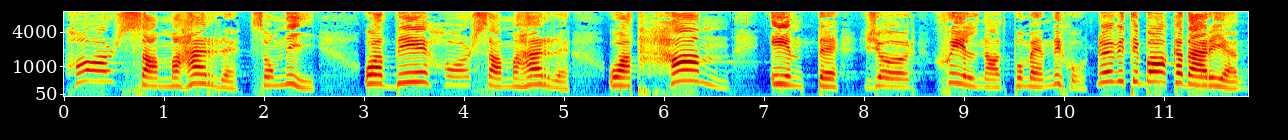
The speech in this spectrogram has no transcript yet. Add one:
har samma Herre som ni och att det har samma Herre och att han inte gör skillnad på människor. Nu är vi tillbaka där igen.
